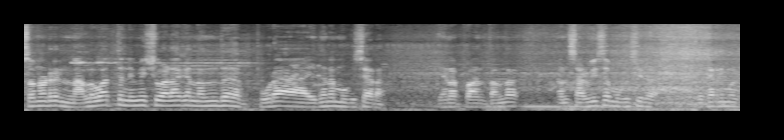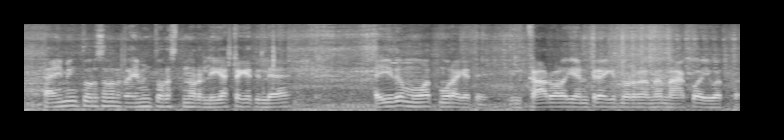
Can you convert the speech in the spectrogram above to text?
ಸೊ ನೋಡ್ರಿ, ನಲ್ವತ್ತು ನಿಮಿಷ ಒಳಗೆ ನಂದು ಪೂರಾ ಇದನ್ನ ಮುಗಿಸ್ಯಾರ. ಏನಪ್ಪ ಅಂತಂದ್ರೆ ನನ್ನ ಸರ್ವಿಸೇ ಮುಗಿಸಿದ. ಬೇಕಾದ್ರೆ ನಿಮಗೆ ಟೈಮಿಂಗ್ ತೋರಿಸಂದ್ರೆ ಟೈಮಿಂಗ್ ತೋರಿಸ್ತೀನಿ ನೋಡ್ರಿ ಈಗ ಎಷ್ಟಾಗೈತಿ ಇಲ್ಲೇ? ಐದು ಮೂವತ್ತ್ಮೂರು ಆಗೈತೆ. ಇಲ್ಲಿ ಕಾರ್ಡ್ ಒಳಗೆ ಎಂಟ್ರಿ ಆಗಿತ್ತು ನೋಡ್ರಿ, ನನ್ನ ನಾಲ್ಕು ಐವತ್ತು.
